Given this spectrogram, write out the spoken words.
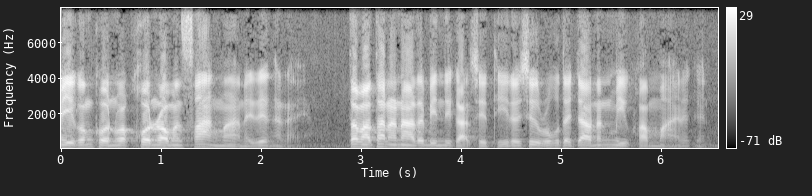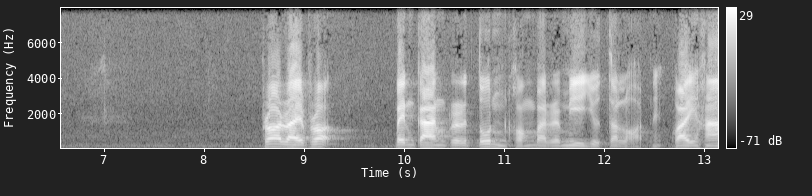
มีของคนว่าคนเรามันสร้างมาในเรื่องอะไร ถ้ามาท่านอนาถบินติกะเศรษฐีโดยชื่อพระพุทธเจ้านั้นมีความหมายเหลือเกิน เพราะอะไรเพราะเป็นการกระตุ้นของบารมีอยู่ตลอดเนี่ยควายหา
